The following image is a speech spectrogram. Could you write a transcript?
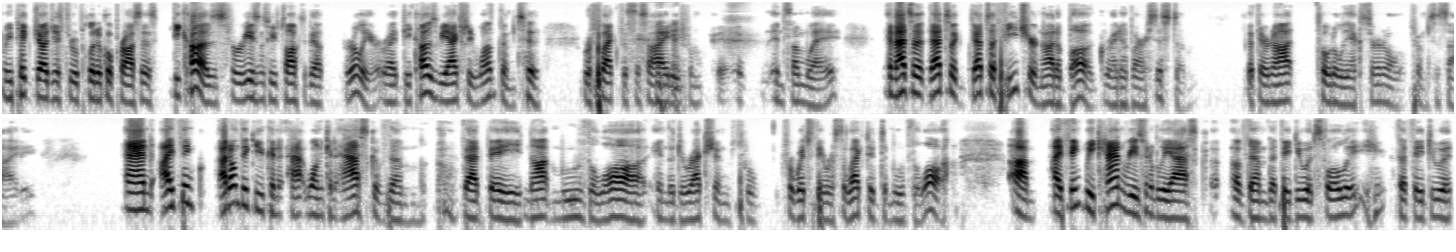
we pick judges through a political process because, for reasons we've talked about earlier, right? Because we actually want them to reflect the society from in some way, and that's a that's a that's a feature, not a bug, right, of our system, that they're not totally external from society. And I think I don't think you can one can ask of them that they not move the law in the direction for for which they were selected to move the law. Um, I think we can reasonably ask of them that they do it slowly, that they do it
